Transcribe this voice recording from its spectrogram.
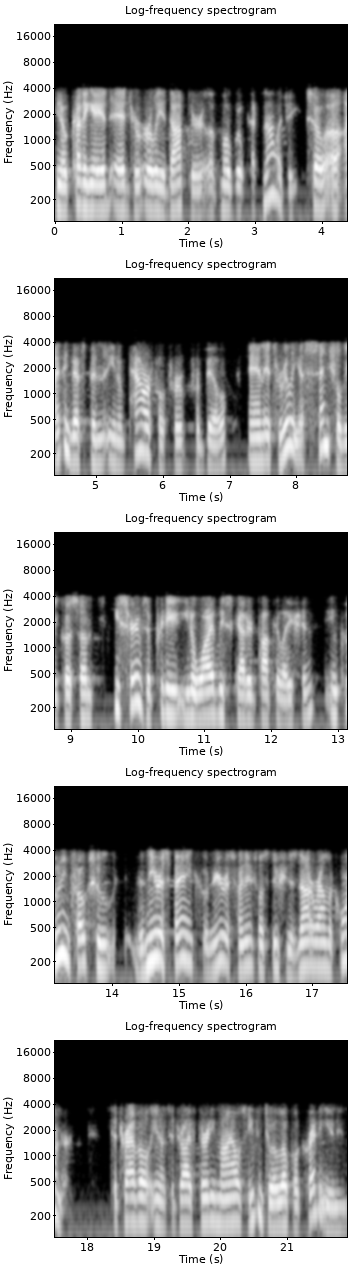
you know cutting edge or early adopter of mobile technology. So uh, I think that's been you know powerful for for Bill, and it's really essential because um, he serves a pretty you know widely scattered population, including folks who the nearest bank or nearest financial institution is not around the corner to travel, you know, to drive 30 miles, even to a local credit union,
